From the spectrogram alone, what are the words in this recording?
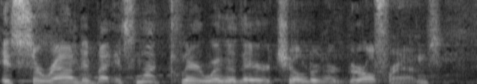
is surrounded by, it's not clear whether they are children or girlfriends.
